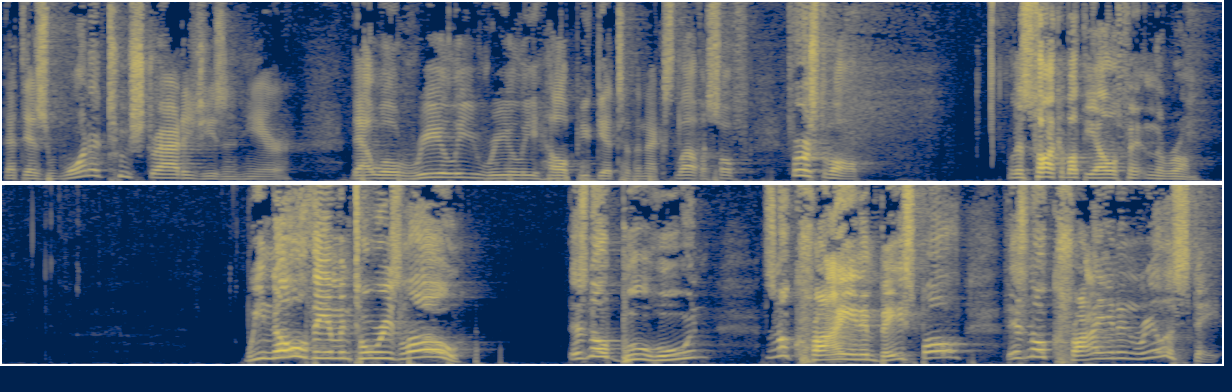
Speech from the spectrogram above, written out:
that there's one or two strategies in here that will really, really help you get to the next level. So, f- first of all, let's talk about the elephant in the room. We know the inventory is low. There's no boo hooing. There's no crying in baseball. There's no crying in real estate.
